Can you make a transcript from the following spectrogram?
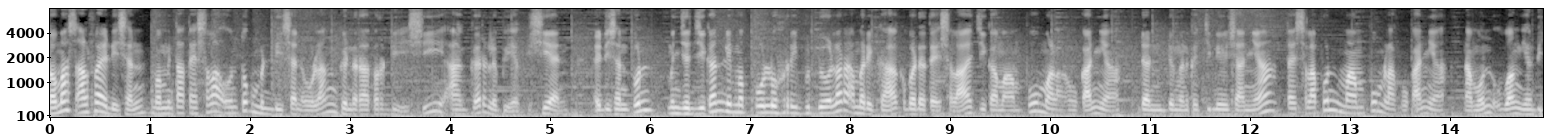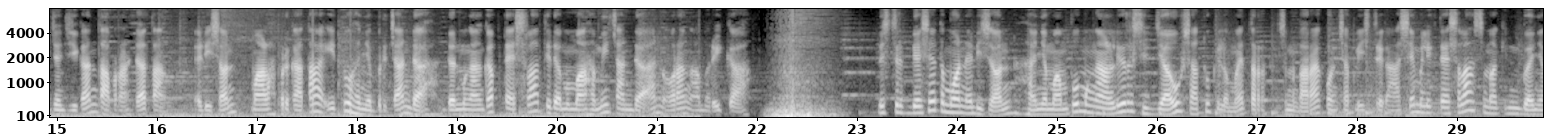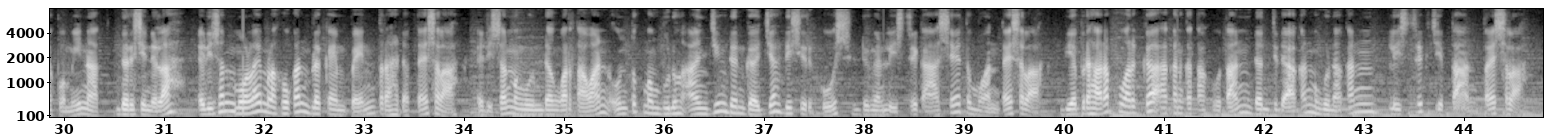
Thomas Alva Edison meminta Tesla untuk mendesain ulang generator DC agar lebih efisien. Edison pun menjanjikan 50 ribu dolar Amerika kepada Tesla jika mampu melakukannya. Dan dengan kejeniusannya, Tesla pun mampu melakukannya. Namun uang yang dijanjikan tak pernah datang. Edison malah berkata itu hanya bercanda dan menganggap Tesla tidak memahami candaan orang Amerika. Listrik DC temuan Edison hanya mampu mengalir sejauh 1 km, sementara konsep listrik AC milik Tesla semakin banyak peminat. Dari sinilah, Edison mulai melakukan black campaign terhadap Tesla. Edison mengundang wartawan untuk membunuh anjing dan gajah di sirkus dengan listrik AC temuan Tesla. Dia berharap warga akan ketakutan dan tidak akan menggunakan listrik ciptaan Tesla.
